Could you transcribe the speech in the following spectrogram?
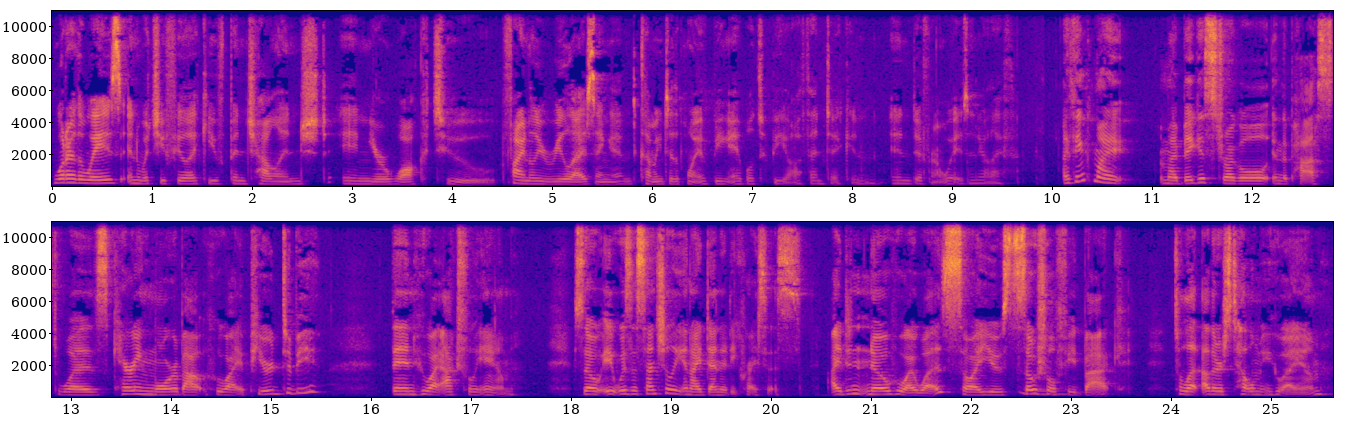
what are the ways in which you feel like you've been challenged in your walk to finally realizing and coming to the point of being able to be authentic in, in different ways in your life? I think my my biggest struggle in the past was caring more about who I appeared to be than who I actually am. So it was essentially an identity crisis. I didn't know who I was, so I used social mm-hmm. feedback to let others tell me who I am.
